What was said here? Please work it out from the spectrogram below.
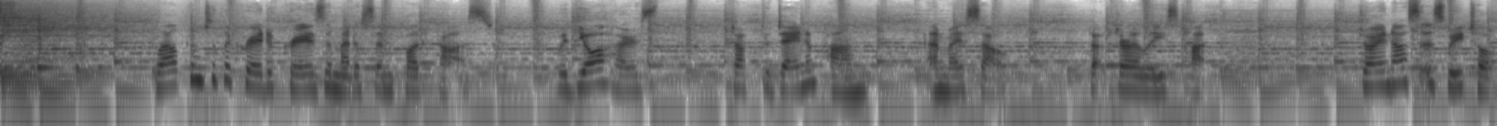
Welcome to the Creative Careers in Medicine podcast with your host, Dr. Dana Phang, and myself, Dr. Elise Hutt. Join us as we talk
